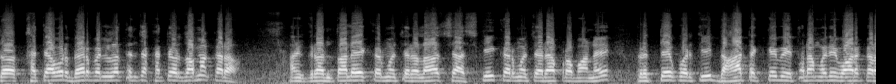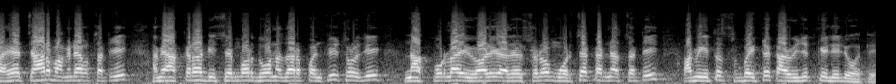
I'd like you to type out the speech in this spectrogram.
द खात्यावर दर बनलेला त्यांच्या खात्यावर जमा करा. आणि ग्रंथालय कर्मचाऱ्याला शासकीय कर्मचाऱ्याप्रमाणे प्रत्येक वर्षी दहा टक्के वेतनामध्ये वाढ करा. ह्या चार मागण्यासाठी आम्ही अकरा डिसेंबर दोन हजार पंचवीस रोजी नागपूरला हिवाळी अधिवेशन मोर्चा काढण्यासाठी आम्ही इथंच बैठक आयोजित केलेली होती.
